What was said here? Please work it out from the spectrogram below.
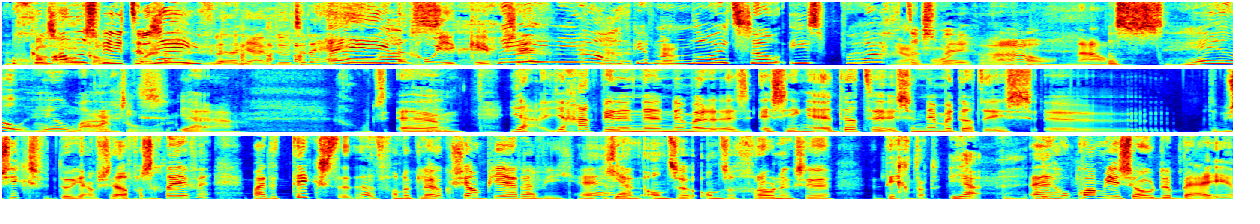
begon alles al, weer te leven. Jij doet een Het hele goede kip, zeg. Geniaal. Ik heb Ja. nog nooit zoiets prachtigs meegemaakt. Oh, nou. Dat is heel, heel mooi om magisch. te horen. Ja. Ja. Goed. ehm, ja. je gaat weer een eh, nummer eh, zingen. Dat is een nummer dat is... eh, de muziek door jou zelf geschreven. Maar de tekst, dat vond ik leuk. Jean-Pierre Ravi. Hè? Ja. En onze, onze Groningse dichter. Ja, Eh, hoe kwam je zo erbij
